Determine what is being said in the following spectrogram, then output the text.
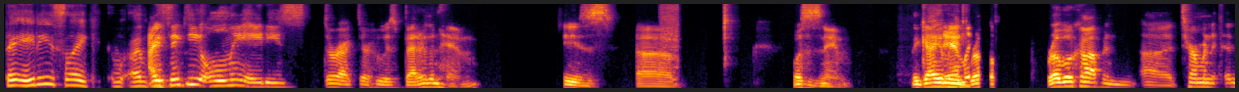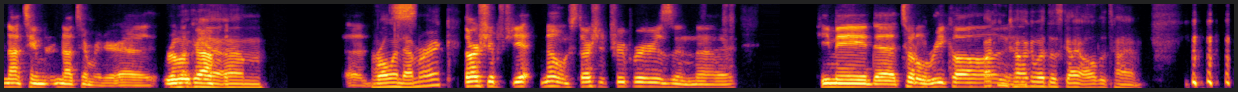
the 80s like I think the only 80s director who is better than him is uh what's his name? The guy who made Stanley? Robo, RoboCop and uh Termin not Term not Terminator, uh RoboCop yeah, um uh, roland emmerich Starship yeah, no, Starship Troopers and uh he made uh Total Recall. fucking and talk about this guy all the time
